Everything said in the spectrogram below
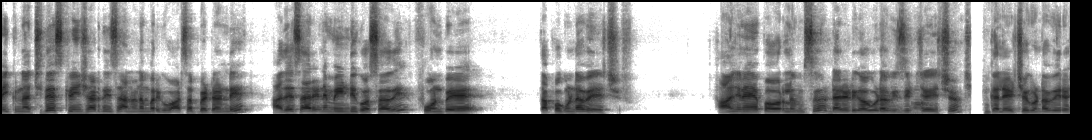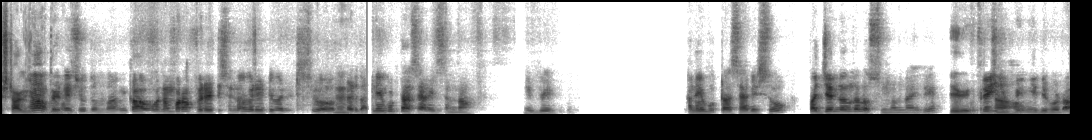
మీకు నచ్చితే స్క్రీన్ షాట్ తీసి అన్న నెంబర్కి వాట్సాప్ పెట్టండి. అదే సారీనే మీ ఇంటికి వస్తుంది. ఫోన్పే తప్పకుండా వేయచ్చు. ఆంజనేయ పవర్ లూమ్స్ డైరెక్ట్గా కూడా విజిట్ చేయొచ్చు. ఇంకా లేట్ చేయకుండా వేరే స్టాక్ చూద్దాం. ఇంకా number of varieties variety varieties పెడదాం. అన్ని బుట్టా శారీస్ అన్న ఇవి. అనే బుట్టా శారీస్. పద్దెనిమిది వందలు వస్తుందన్న ఇది. ఇది. ఫ్రీ. షిప్పింగ్ ఇది కూడా.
